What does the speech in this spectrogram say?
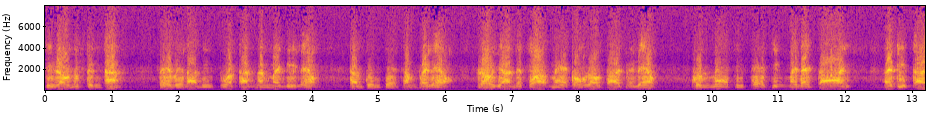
ที่เรานึกถึงท่าน แต่เวลานี้ตัวท่านนั่นไม่มีแล้วท่านถึงแต่ทำไปแล้ว เราอย่านึกว่าแม่ของเราตายไปแล้ว คุณแม่ที่แท้จริงไม่ได้ตายไอ้ที่ตาย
